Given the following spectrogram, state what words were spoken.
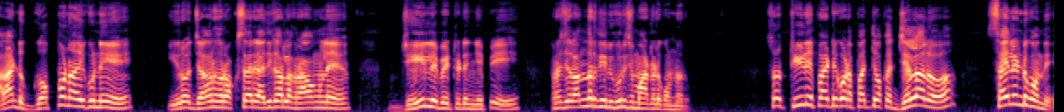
అలాంటి గొప్ప నాయకుడిని ఈరోజు జగన్ గారు ఒకసారి అధికారులకు రావడంలో జైల్లో పెట్టాడని చెప్పి ప్రజలందరూ దీని గురించి మాట్లాడుకుంటున్నారు. సో టీడీ పార్టీ కూడా ప్రతి ఒక్క జిల్లాలో సైలెంట్గా ఉంది.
